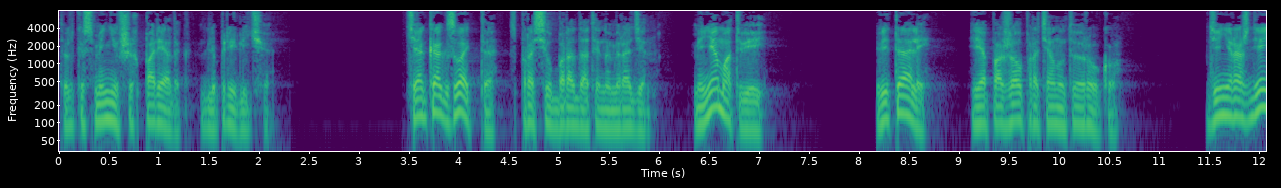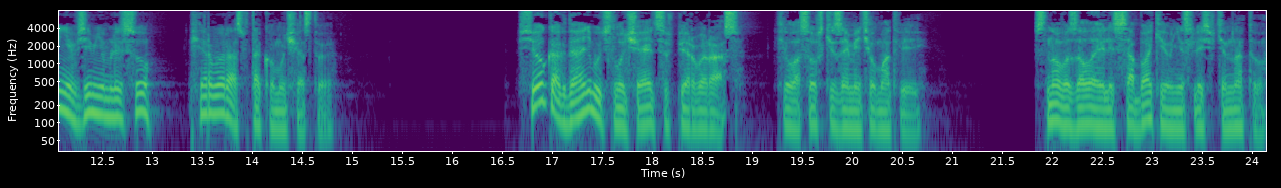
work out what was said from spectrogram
только сменивших порядок для приличия. «Тебя как звать-то?» — спросил бородатый номер один. «Меня Матвей». «Виталий», — я пожал протянутую руку. «День рождения в зимнем лесу. Первый раз в таком участвую». «Все когда-нибудь случается в первый раз», — философски заметил Матвей. Снова залаялись собаки и унеслись в темноту.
